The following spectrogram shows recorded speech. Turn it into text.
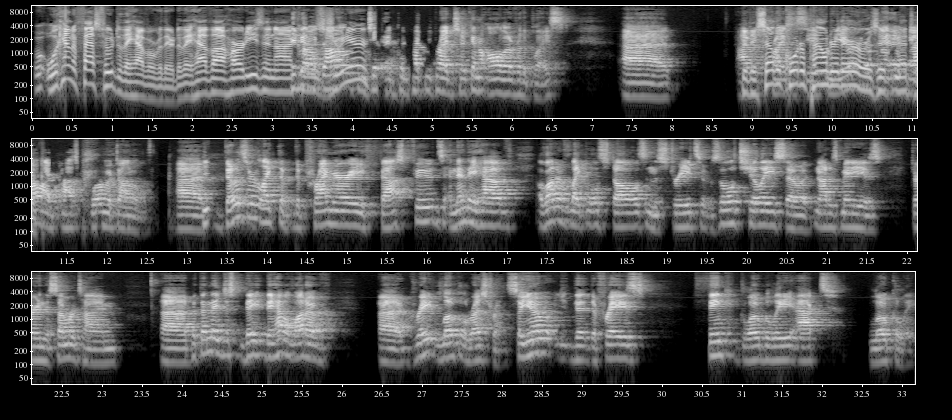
What kind of fast food do they have over there? Do they have uh, Hardee's and uh, Carl's Jr.? Kentucky Fried Chicken all over the place. Uh, do they sell the quarter pounder there, or is it metric? I passed for McDonald's. Uh, those are like the, the primary fast foods, and then they have a lot of like little stalls in the streets. It was a little chilly, so not as many as during the summertime. Uh, but then they just they they have a lot of uh, great local restaurants. So you know the the phrase "think globally, act locally."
